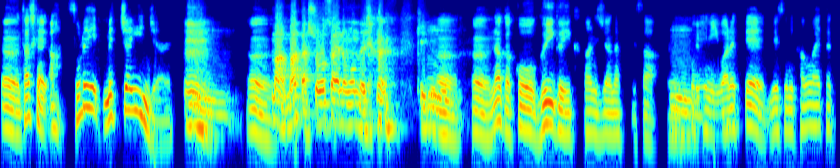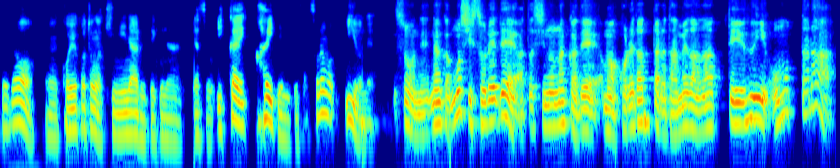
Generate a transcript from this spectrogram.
うん、確かに。あ、それめっちゃいいんじゃない？うん。うん。まあ、また詳細の問題じゃん。結局。うん、うん。なんかこう、ぐいぐい行く感じじゃなくてさ、うんこういうふうに言われて、冷静に考えたけど、うん、こういうことが気になる的なやつを一回書いてみてさ、それもいいよね。そうね。なんかもしそれで私の中で、まあこれだったらダメだなっていうふうに思ったら、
